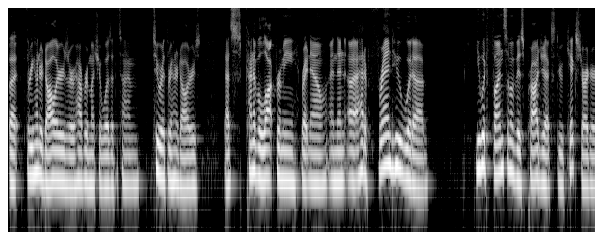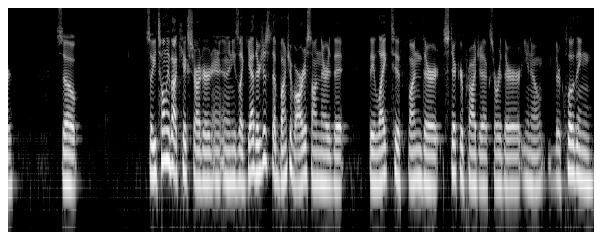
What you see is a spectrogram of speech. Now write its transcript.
but three hundred dollars or however much it was at the time, two or three hundred dollars, that's kind of a lot for me right now. And then uh, I had a friend who would uh, he would fund some of his projects through Kickstarter. So so he told me about Kickstarter, and, and then he's like, yeah, there's just a bunch of artists on there that they like to fund their sticker projects or their you know their clothing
